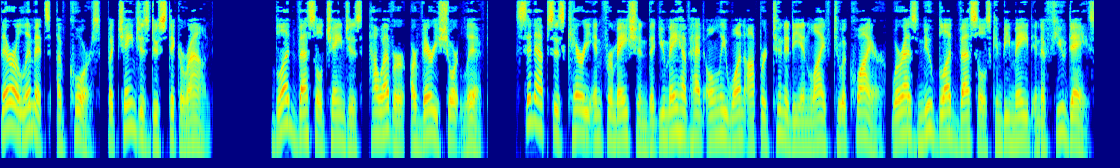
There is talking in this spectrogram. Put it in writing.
There are limits, of course, but changes do stick around. Blood vessel changes, however, are very short-lived. Synapses carry information that you may have had only one opportunity in life to acquire, whereas new blood vessels can be made in a few days,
